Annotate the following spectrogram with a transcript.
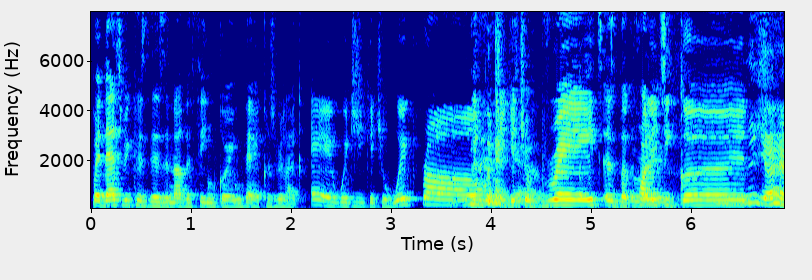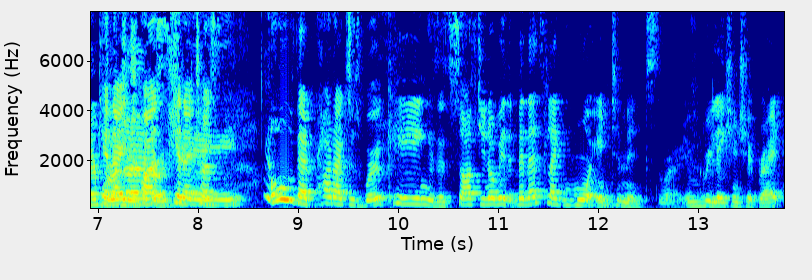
But that's because there's another thing going there because we're like, hey, where did you get your wig from? Where did you get your braids? Is the quality good? Can I trust? Can I trust? Oh, that product is working. Is it soft? You know, but, but that's like more intimate Right. relationship, right?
